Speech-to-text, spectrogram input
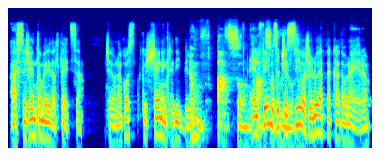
a 600 metri d'altezza. Cioè una cos- scena incredibile. è un pazzo un E il pazzo film furioso. successivo c'è lui attaccato a un aereo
